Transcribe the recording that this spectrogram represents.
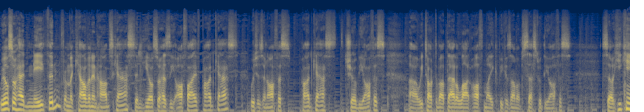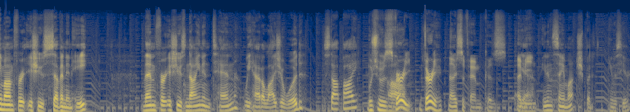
We also had Nathan from the Calvin and Hobbes cast, and he also has the Off Five podcast, which is an office podcast show The Office. Uh, we talked about that a lot off mic because I'm obsessed with The Office. So he came on for issues seven and eight. Then for issues nine and ten, we had Elijah Wood stop by. which was very, very nice of him because I Yeah, mean, he didn't say much, but he was here.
